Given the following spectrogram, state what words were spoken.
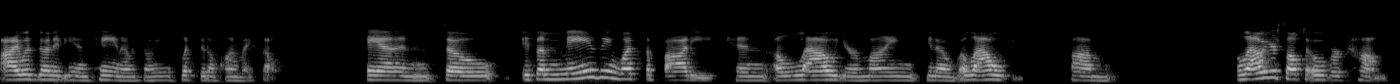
I was going to be in pain, I was going to inflict it upon myself. And so it's amazing what the body can allow your mind, you know, allow um, allow yourself to overcome.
